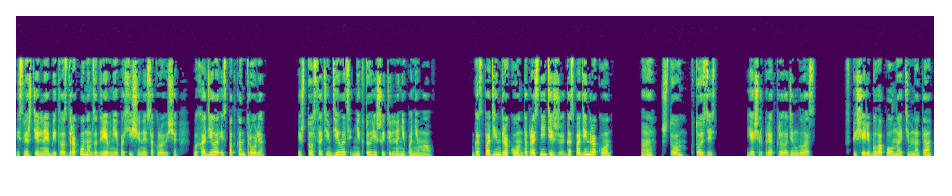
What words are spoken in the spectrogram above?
и смертельная битва с драконом за древние похищенные сокровища выходила из-под контроля. И что с этим делать, никто решительно не понимал. «Господин дракон, да проснитесь же, господин дракон!» «А? Что? Кто здесь?» Ящер приоткрыл один глаз. В пещере была полная темнота,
